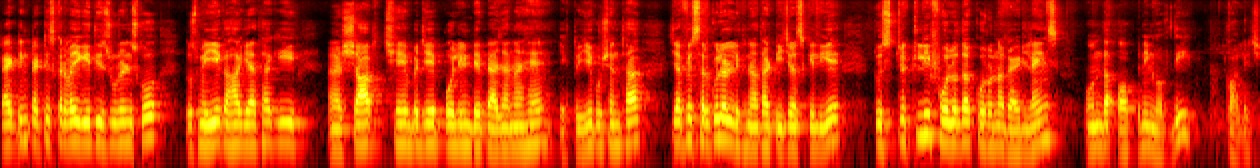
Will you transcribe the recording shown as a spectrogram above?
राइटिंग प्रैक्टिस करवाई गई थी स्टूडेंट्स को। तो उसमें ये कहा गया था कि शार्प छः बजे पोलिंग डे पे आ जाना है। एक तो ये क्वेश्चन था या फिर सर्कुलर लिखना था टीचर्स के लिए। To strictly follow the corona guidelines on the opening of the college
